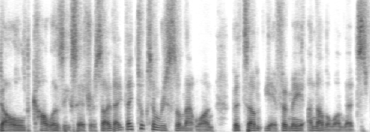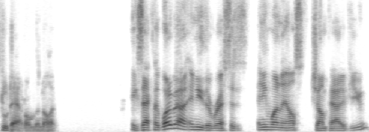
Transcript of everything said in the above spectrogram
dulled colours, etc. So they, they took some risks on that one. But um, yeah, for me, another one that stood out on the night. Exactly. What about any of the rest? Does anyone else jump out of you?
